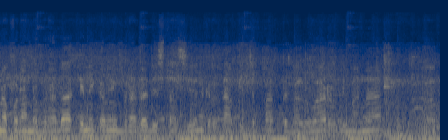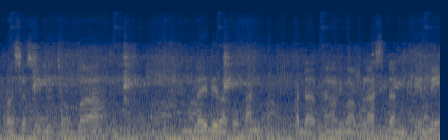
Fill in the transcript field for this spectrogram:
Di mana pun Anda berada, kini kami berada di stasiun kereta api cepat Tegaluar di mana uh, proses uji coba mulai dilakukan pada tanggal 15 dan kini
